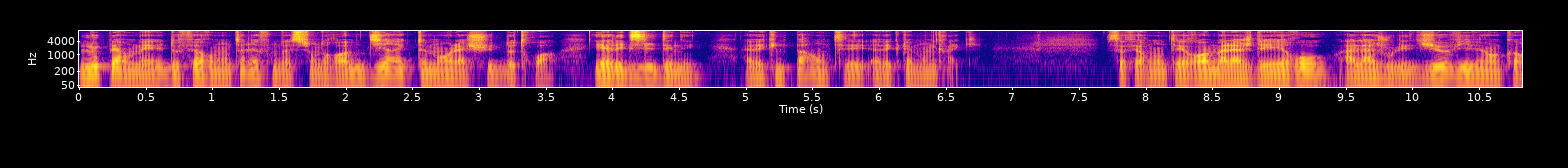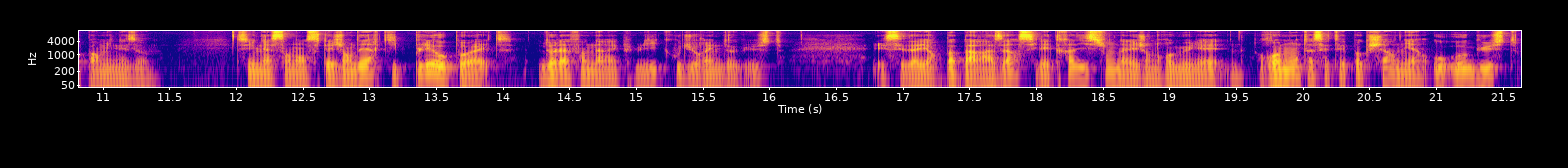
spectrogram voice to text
nous permet de faire remonter la fondation de Rome directement à la chute de Troie et à l'exil d'Énée, avec une parenté avec le monde grec. Ça fait remonter Rome à l'âge des héros, à l'âge où les dieux vivaient encore parmi les hommes. C'est une ascendance légendaire qui plaît aux poètes de la fin de la République ou du règne d'Auguste. Et c'est d'ailleurs pas par hasard si les traditions de la légende romulienne remontent à cette époque charnière où Auguste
